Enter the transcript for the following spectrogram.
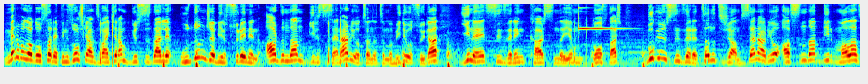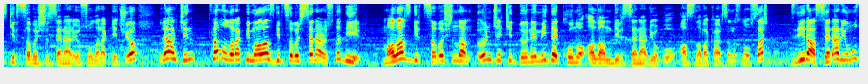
Merhabalar dostlar hepiniz hoş geldiniz ben Kerem. Bugün sizlerle uzunca bir sürenin ardından bir senaryo tanıtımı videosuyla yine sizlerin karşısındayım dostlar. Bugün sizlere tanıtacağım senaryo aslında bir Malazgirt Savaşı senaryosu olarak geçiyor. Lakin tam olarak bir Malazgirt Savaşı senaryosu da değil. Malazgirt Savaşı'ndan önceki dönemi de konu alan bir senaryo bu aslına bakarsanız dostlar. Zira senaryomuz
